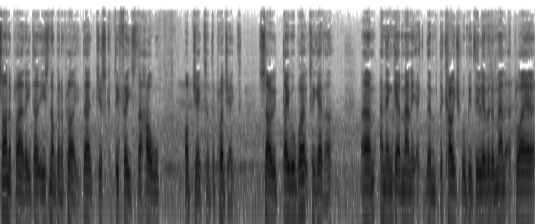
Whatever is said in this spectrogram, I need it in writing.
sign a player that he does, he's not going to play. That just defeats the whole object of the project. So they will work together um, and then get a man. The, the, coach will be delivered a, man, a player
